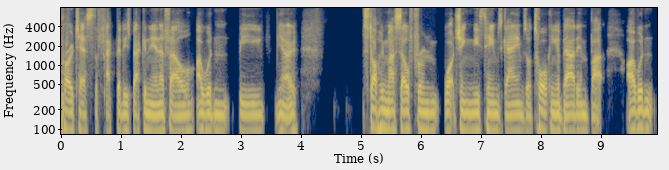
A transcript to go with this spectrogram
protest the fact that he's back in the NFL. I wouldn't be, you know, stopping myself from watching his team's games or talking about him, but I wouldn't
